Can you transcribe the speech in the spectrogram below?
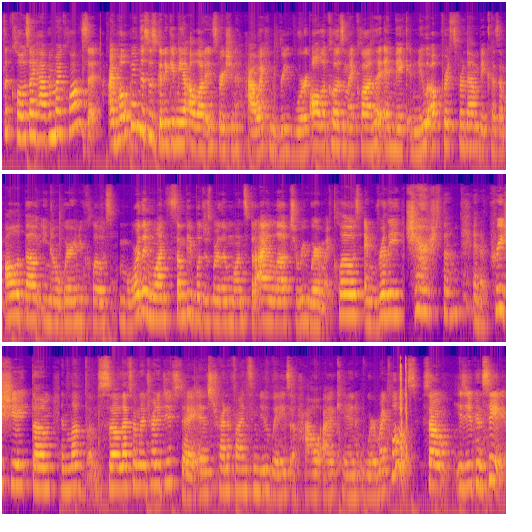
the clothes I have in my closet. I'm hoping this is gonna give me a lot of inspiration of how I can rework all the clothes in my closet and make new outfits for them because I'm all about, you know, wearing your clothes more than once. Some people just wear them once, but I love to rewear my clothes and really cherish them and appreciate them and love them. So that's what I'm gonna try to do today is trying to find some new ways of how I can wear my clothes. So as you can see,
